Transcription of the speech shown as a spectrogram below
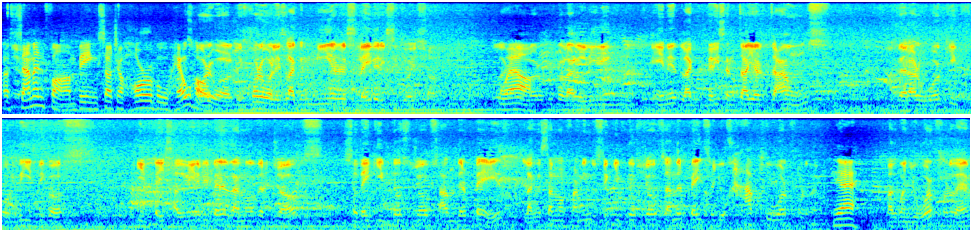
a salmon farm being such a horrible It's hellhole. horrible. It's horrible. It's like a near slavery situation. Like Wow. A lot of people are living in it. Like there is entire towns that are working for this because it pays a little bit better than other jobs. So they keep those jobs underpaid. Like the salmon farm industry keep those jobs underpaid, so you have to work for them. Yeah. But when you work for them,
